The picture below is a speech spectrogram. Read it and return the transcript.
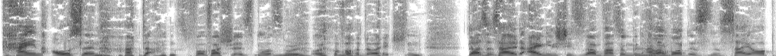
Kein Ausländer hat Angst vor Faschismus Null. oder vor Deutschen. Das ist halt eigentlich die Zusammenfassung. Mit Genau. anderen Worten, es ist eine PSYOP,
